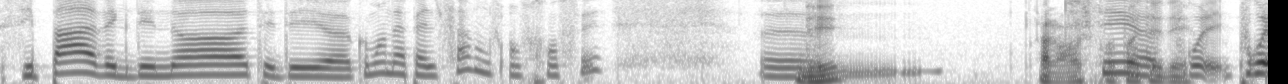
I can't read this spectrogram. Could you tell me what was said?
C'est pas avec des notes et des. euh, comment on appelle ça en, en français? Euh, Des? Alors, je peux sais, pas euh, t'aider. pour, pour,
